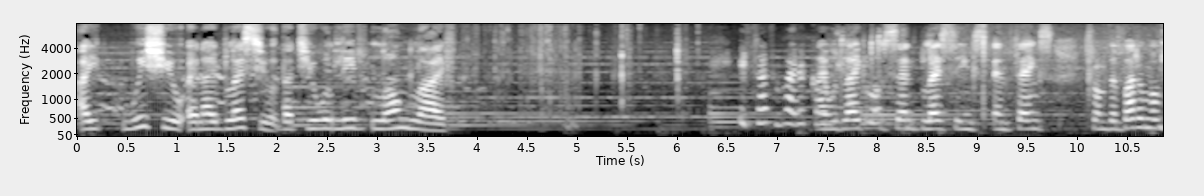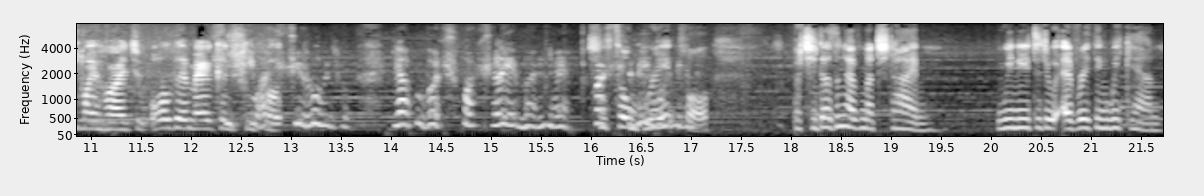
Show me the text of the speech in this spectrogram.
I wish you and I bless you that you will live long life. I would like to send blessings and thanks from the bottom of my heart to all the American people. She's so grateful, but she doesn't have much time. We need to do everything we can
